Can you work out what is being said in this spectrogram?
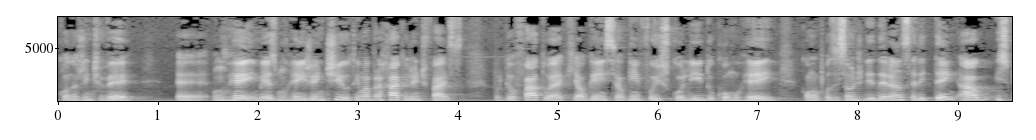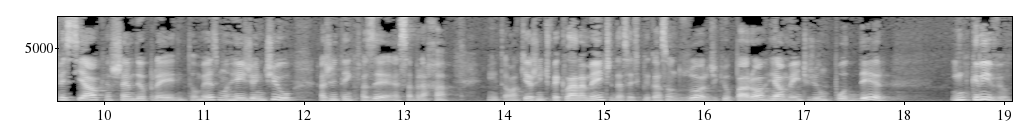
quando a gente vê é, um rei, mesmo um rei gentil, tem uma brachá que a gente faz. Porque o fato é que alguém, se alguém foi escolhido como rei, com uma posição de liderança, ele tem algo especial que Hashem deu para ele. Então, mesmo um rei gentil, a gente tem que fazer essa brachá. Então, aqui a gente vê claramente dessa explicação do Zor, de que o Paró realmente tinha um poder incrível,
